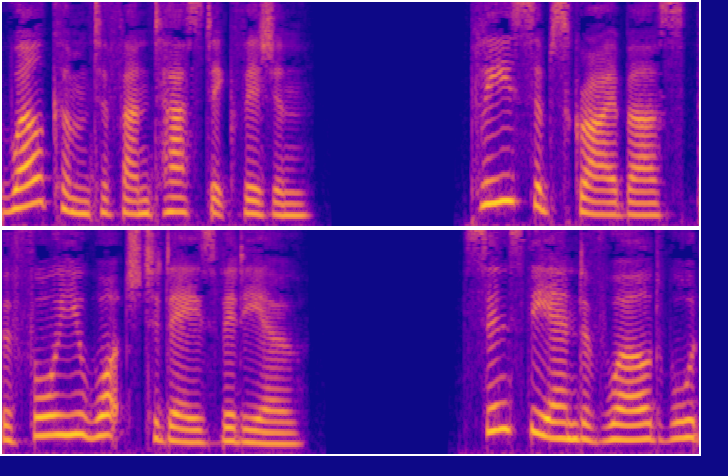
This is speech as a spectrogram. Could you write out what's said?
Welcome to Fantastic Vision. Please subscribe us before you watch today's video. Since the end of World War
